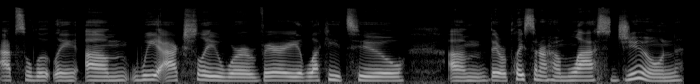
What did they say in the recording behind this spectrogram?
Absolutely. Um, we actually were very lucky to um, they were placed in our home last June,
